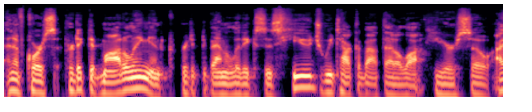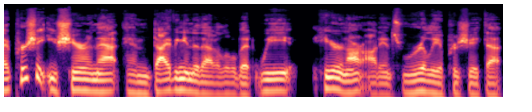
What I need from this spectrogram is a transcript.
And of course, predictive modeling and predictive analytics is huge. We talk about that a lot here. So I appreciate you sharing that and diving into that a little bit. We here in our audience really appreciate that.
